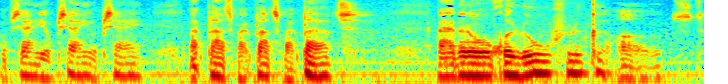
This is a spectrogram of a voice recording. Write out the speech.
Opzij, opzij, opzij. Maak plaats, maak plaats, maak plaats. We hebben een ongelooflijke angst.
